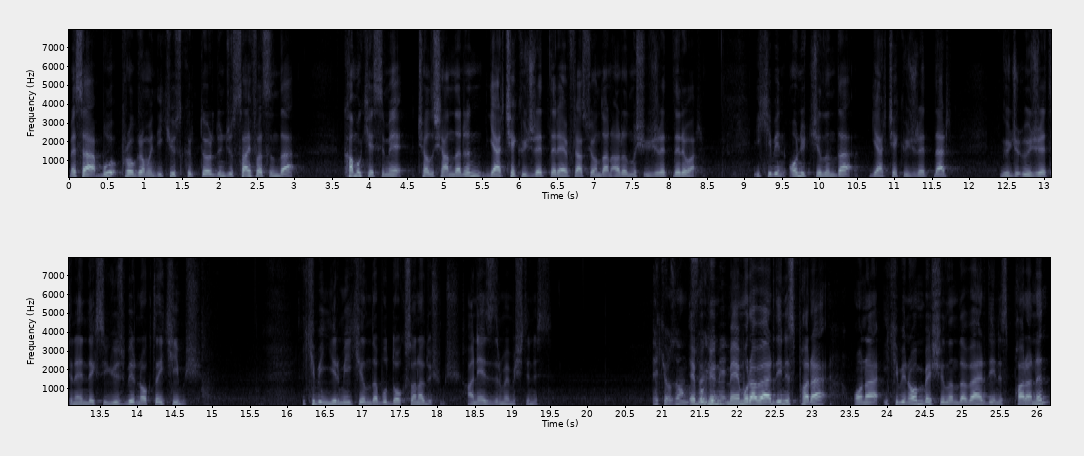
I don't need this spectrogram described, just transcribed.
Mesela bu programın 244. sayfasında kamu kesimi çalışanların gerçek ücretleri, enflasyondan arılmış ücretleri var. 2013 yılında gerçek ücretler ücretin endeksi 101.2'ymiş. 2022 yılında bu 90'a düşmüş. Hani ezdirmemiştiniz? Peki o zaman bu e bugün söylemi... memura verdiğiniz para ona 2015 yılında verdiğiniz paranın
